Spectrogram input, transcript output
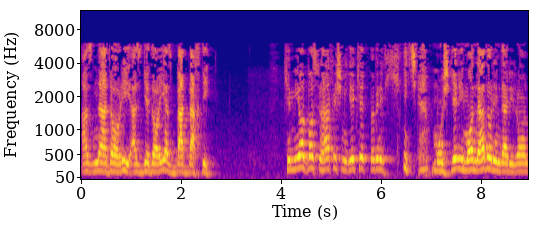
از نداری از گدایی از بدبختی. که میاد باز تو حرفش میگه که ببینید هیچ مشکلی ما نداریم در ایران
